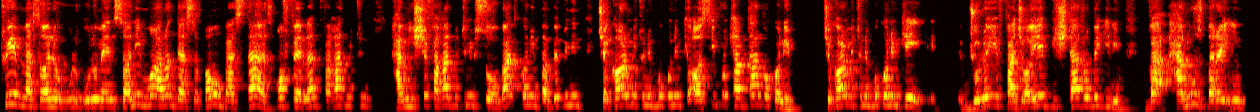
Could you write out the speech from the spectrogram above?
توی مسائل علوم انسانی ما الان دست و پامون بسته است. ما فعلا فقط می‌تونیم همیشه فقط می‌تونیم صحبت کنیم و ببینیم چه کار می‌تونیم بکنیم که آسیب رو کمتر بکنیم. چه کار می‌تونیم بکنیم که جلوی فجایع بیشتر رو بگیریم. و هنوز برای این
